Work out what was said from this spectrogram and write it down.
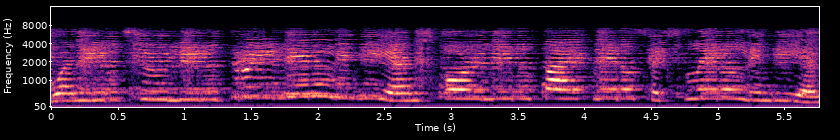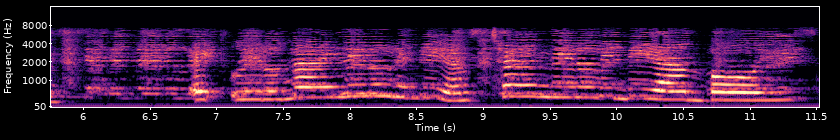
One little, two little, three little Indians, four little, five little, six little Indians, eight little, nine little Indians, ten little Indian boys.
